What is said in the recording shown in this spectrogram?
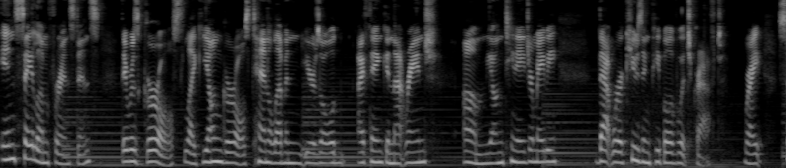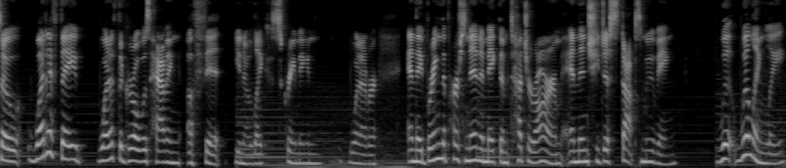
In Salem, for instance, there was girls, like young girls, 10, 11 years old, I think in that range, um young teenager maybe, that were accusing people of witchcraft, right? So what if they what if the girl was having a fit, you know, like screaming and whatever, and they bring the person in and make them touch her arm and then she just stops moving wi- willingly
